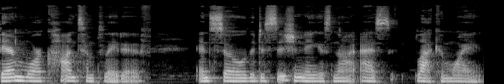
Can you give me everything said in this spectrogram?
They're more contemplative. And so the decisioning is not as black and white.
